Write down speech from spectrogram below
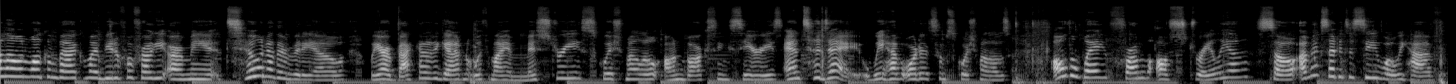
Hello and welcome back my beautiful froggy army to another video. We are back at it again with my mystery Squishmallow unboxing series and today we have ordered some Squishmallows all the way from Australia so I'm excited to see what we have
